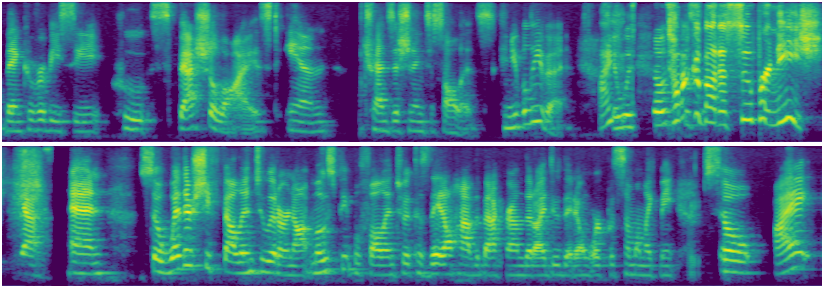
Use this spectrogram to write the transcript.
Vancouver, BC, who specialized in transitioning to solids. Can you believe it? I it was so talk specific. about a super niche. Yes. And so whether she fell into it or not, most people fall into it because they don't have the background that I do. They don't work with someone like me. So I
